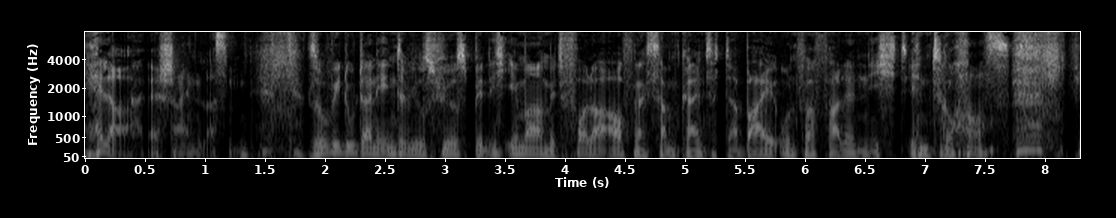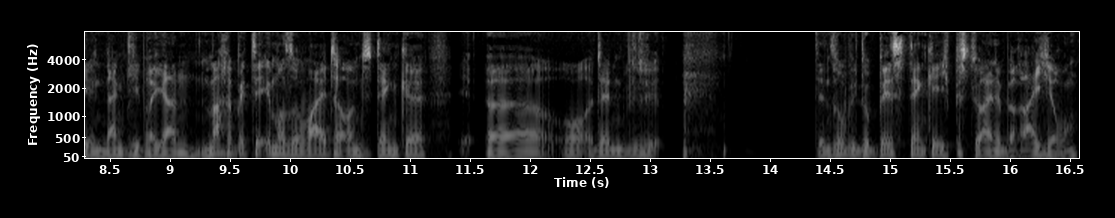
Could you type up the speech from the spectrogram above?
heller erscheinen lassen. So wie du deine Interviews führst, bin ich immer mit voller Aufmerksamkeit dabei und verfalle nicht in Trance. Vielen Dank, lieber Jan. Mache bitte immer so weiter und denke, äh, oh, denn, denn so wie du bist, denke ich, bist du eine Bereicherung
